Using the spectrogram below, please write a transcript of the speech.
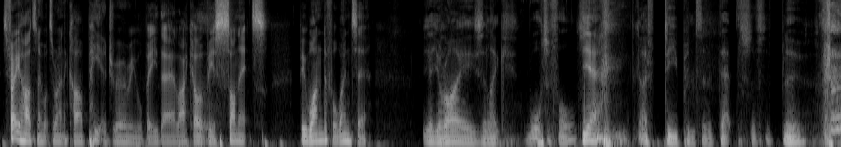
It's very hard to know what to write in a card. Peter Drury will be there, like, oh, it'll be his sonnets. Be wonderful, won't it? yeah, your eyes are like waterfalls. Yeah. Dive deep into the depths of the blue.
